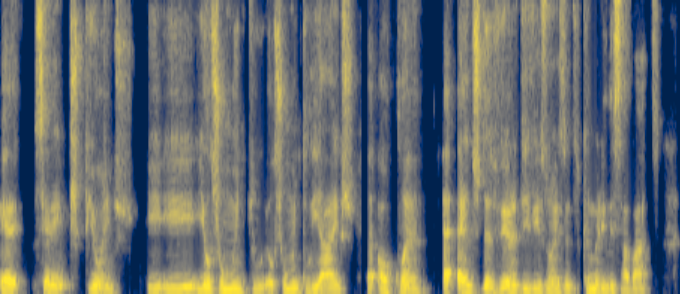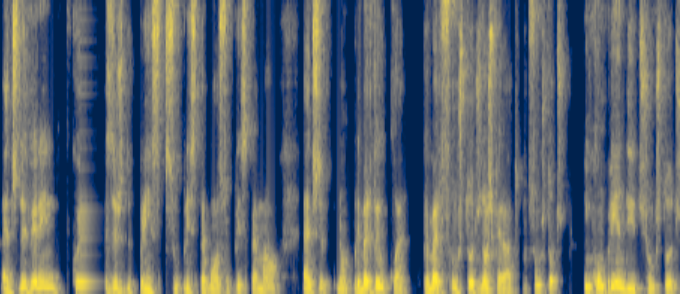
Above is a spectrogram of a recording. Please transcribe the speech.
é serem espiões e, e, e, eles, são muito, eles são muito leais uh, ao clã. Uh, antes de haver divisões entre Camarilla e Sabat, antes de haverem coisas de príncipe, se o príncipe é bom ou se o príncipe é mau. Antes de, não, primeiro veio o clã. Primeiro somos todos nós ferados, porque somos todos incompreendidos, somos todos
